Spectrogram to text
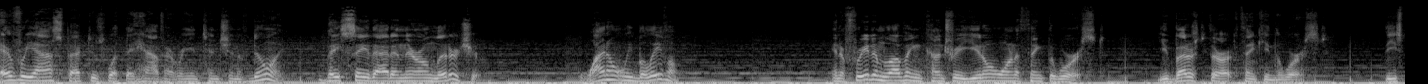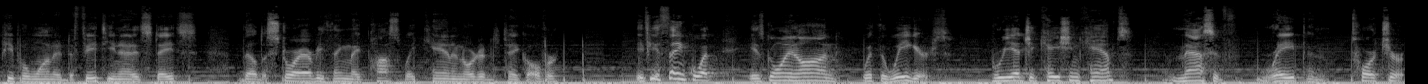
Every aspect is what they have every intention of doing. They say that in their own literature. Why don't we believe them? In a freedom loving country, you don't want to think the worst. You better start thinking the worst. These people want to defeat the United States. They'll destroy everything they possibly can in order to take over. If you think what is going on with the Uyghurs, re education camps, massive rape and torture,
